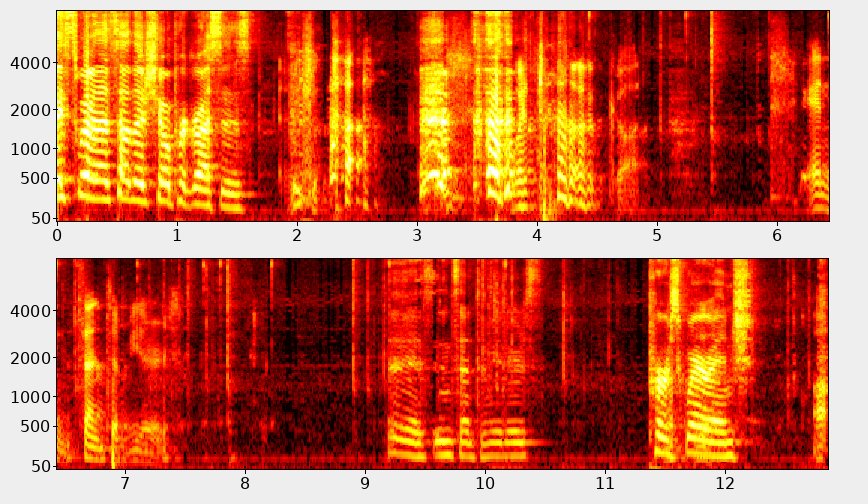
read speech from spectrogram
I swear that's how the show progresses. what the oh, god. In centimeters. Yes, in centimeters. Per What's square inch. Uh,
